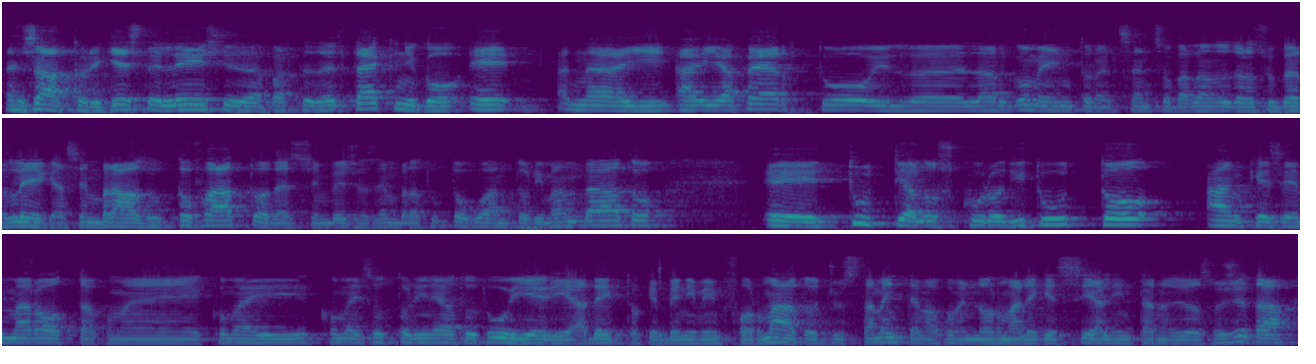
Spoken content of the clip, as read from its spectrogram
Esatto, richieste lecite da parte del tecnico e hai, hai aperto il, l'argomento, nel senso parlando della Superlega, sembrava tutto fatto, adesso invece sembra tutto quanto rimandato, e tutti all'oscuro di tutto, anche se Marotta, come, come, hai, come, hai, sottolineato tu ieri, ha detto che veniva informato giustamente, ma come è normale che sia all'interno della società,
